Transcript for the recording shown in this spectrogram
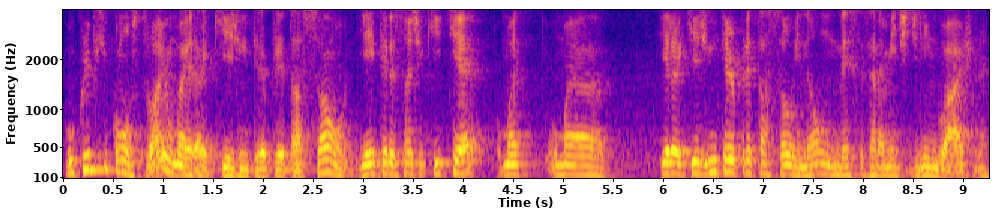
O Kripke constrói uma hierarquia de interpretação e é interessante aqui que é uma, uma hierarquia de interpretação e não necessariamente de linguagem, né?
